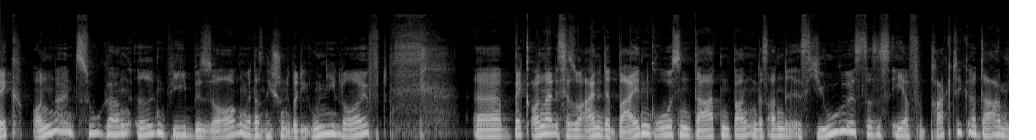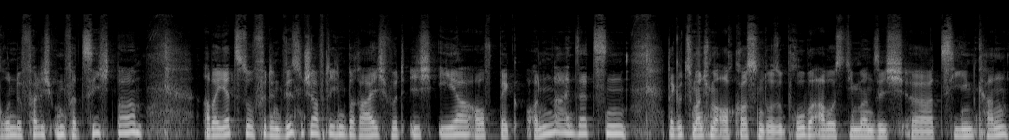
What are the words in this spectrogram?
Back-Online-Zugang irgendwie besorgen, wenn das nicht schon über die Uni läuft. Äh, Back Online ist ja so eine der beiden großen Datenbanken. Das andere ist Juris. Das ist eher für Praktiker da, im Grunde völlig unverzichtbar. Aber jetzt so für den wissenschaftlichen Bereich würde ich eher auf Back Online setzen. Da gibt es manchmal auch kostenlose Probeabos, die man sich äh, ziehen kann.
